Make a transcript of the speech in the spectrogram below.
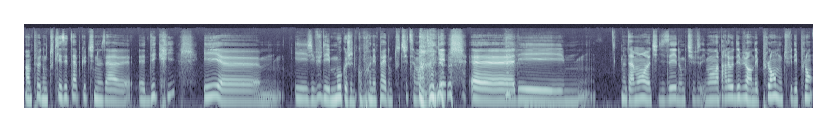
un peu donc toutes les étapes que tu nous as décrites et et j'ai vu des mots que je ne comprenais pas et donc tout de suite ça m'a intrigué. des Notamment, euh, tu disais, donc tu, on en a parlé au début, hein, des plans, donc tu fais des plans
